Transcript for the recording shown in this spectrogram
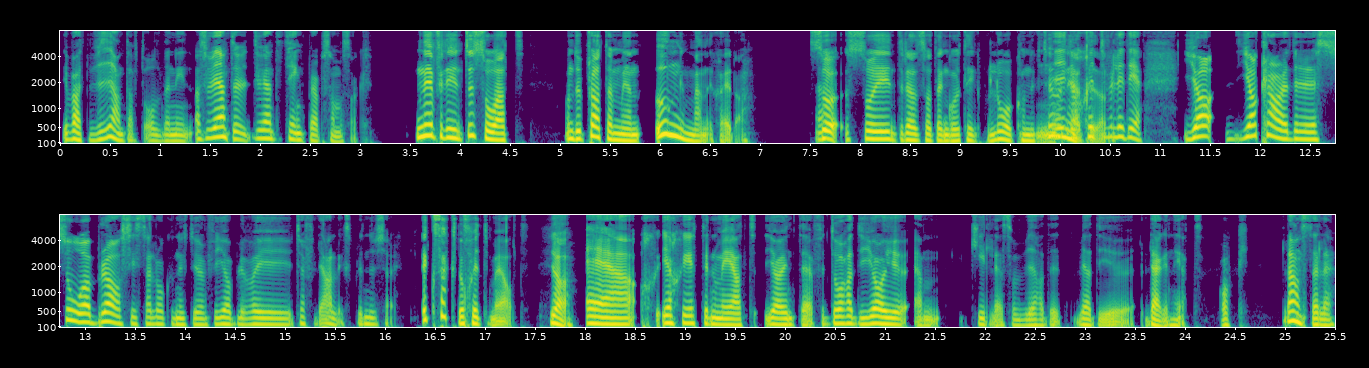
det är bara att vi har inte haft åldern in. Alltså, vi, har inte, vi har inte tänkt på det på samma sak. Nej, för det är inte så att om du pratar med en ung människa idag, så, så är inte det så att den går och tänker på lågkonjunkturen Nej, de skiter väl i det. Jag, jag klarade det så bra sista lågkonjunkturen, för jag blev, ju, träffade Alex, blev nykär. Exakt. Då skiter man i allt. Ja. Eh, jag sket till med att jag inte... För då hade jag ju en kille som vi hade, vi hade ju lägenhet och landställe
